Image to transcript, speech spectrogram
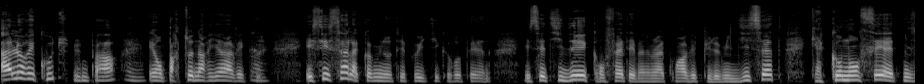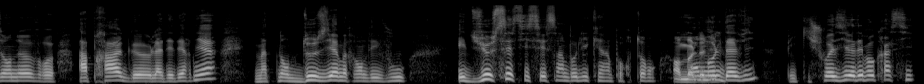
à leur écoute, d'une part, et en partenariat avec eux. Et c'est ça la communauté politique européenne. Et cette idée qu'en fait Emmanuel Macron avait depuis 2017, qui a commencé à être mise en œuvre à Prague euh, l'année dernière, maintenant deuxième rendez-vous, et Dieu sait si c'est symbolique et important, En Moldavie. Moldavie, pays qui choisit la démocratie,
